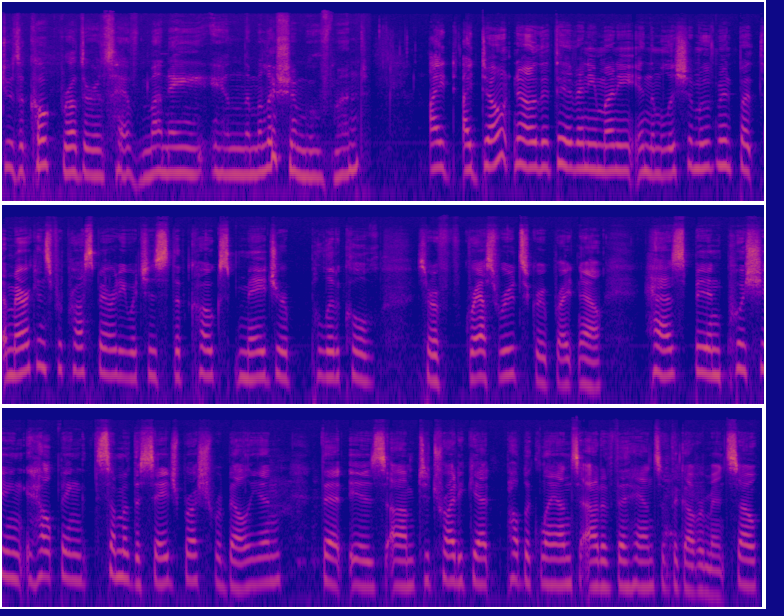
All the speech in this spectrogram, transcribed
do the Koch brothers have money in the militia movement? I, I don't know that they have any money in the militia movement, but Americans for Prosperity, which is the Koch's major political sort of grassroots group right now, has been pushing, helping some of the sagebrush rebellion that is um, to try to get public lands out of the hands of the government. So,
